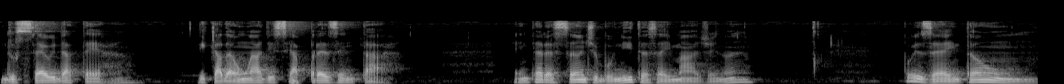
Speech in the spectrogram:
do céu e da terra. E cada um há de se apresentar. É interessante, bonita essa imagem, não é? Pois é, então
